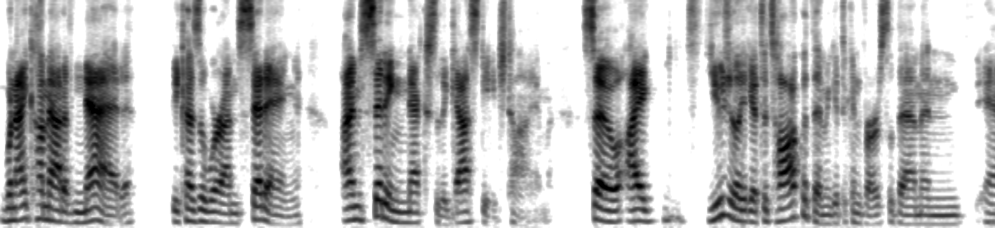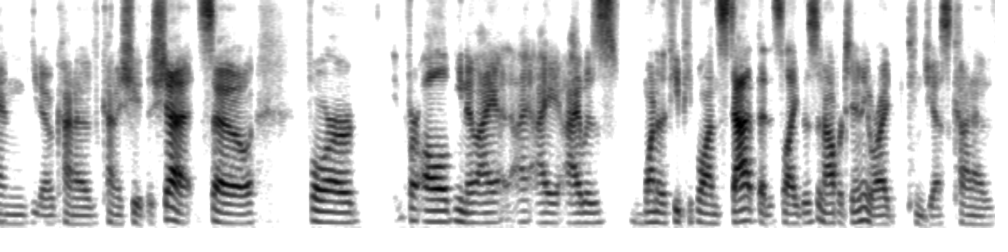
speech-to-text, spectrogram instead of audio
when i come out of ned because of where i'm sitting i'm sitting next to the guest each time so i usually get to talk with them and get to converse with them and and you know kind of kind of shoot the shit. So for for all you know I, I i was one of the few people on stat that it's like this is an opportunity where i can just kind of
